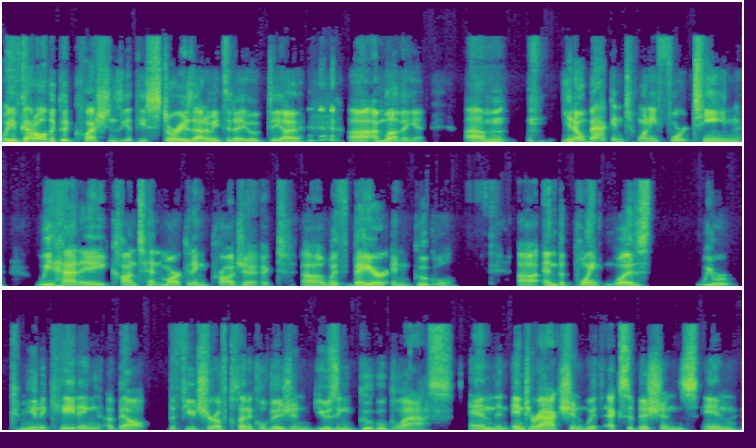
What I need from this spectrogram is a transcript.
Well you've got all the good questions to get these stories out of me today ukti. I, uh, i'm loving it. Um, you know back in 2014 we had a content marketing project uh, with bayer and google. Uh, and the point was we were communicating about the future of clinical vision using Google Glass and an interaction with exhibitions in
